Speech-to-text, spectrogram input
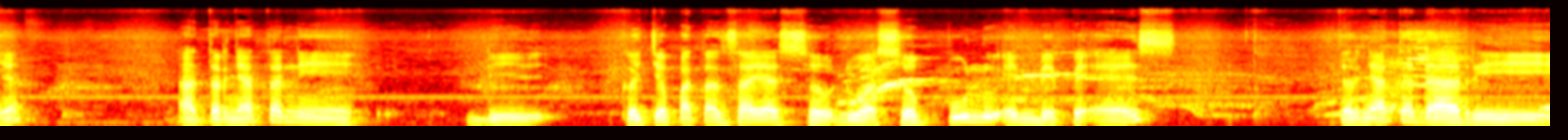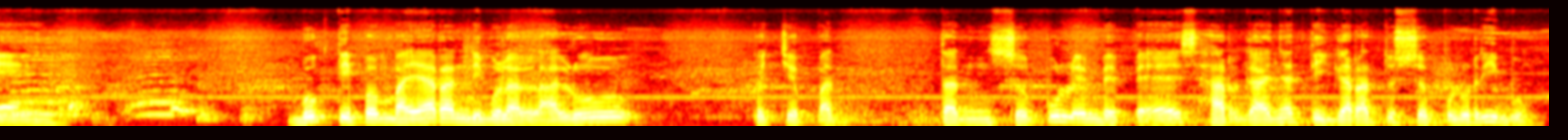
ya. Nah, ternyata nih di kecepatan saya se- 210 mbps ternyata dari bukti pembayaran di bulan lalu kecepatan 10 mbps harganya 310.000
